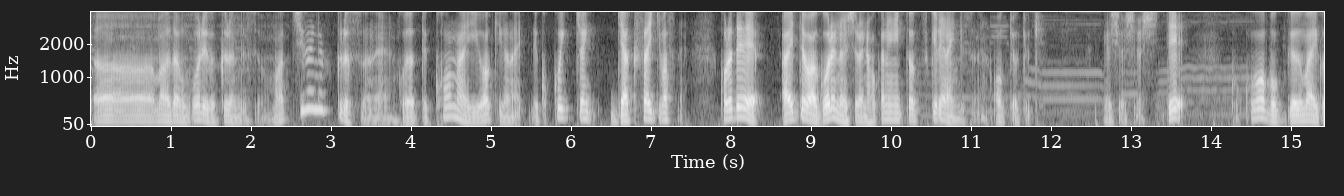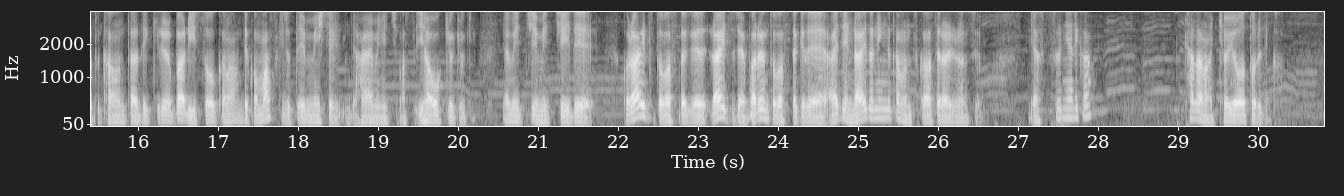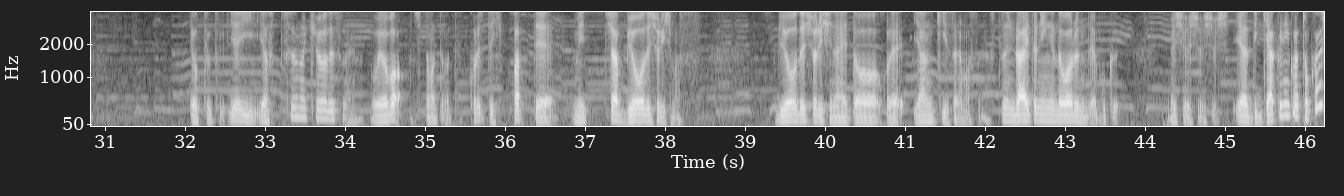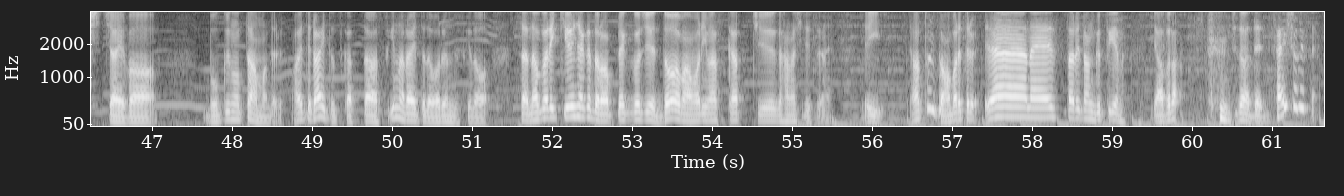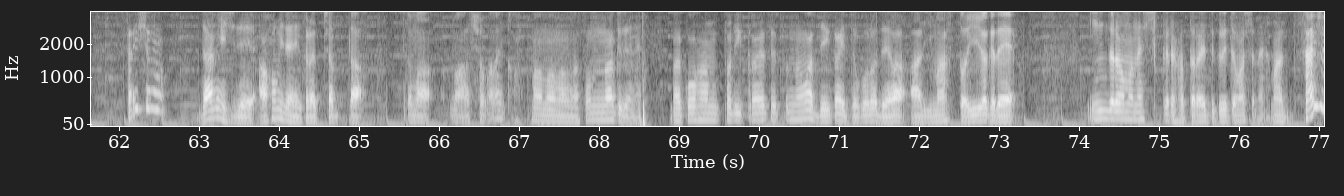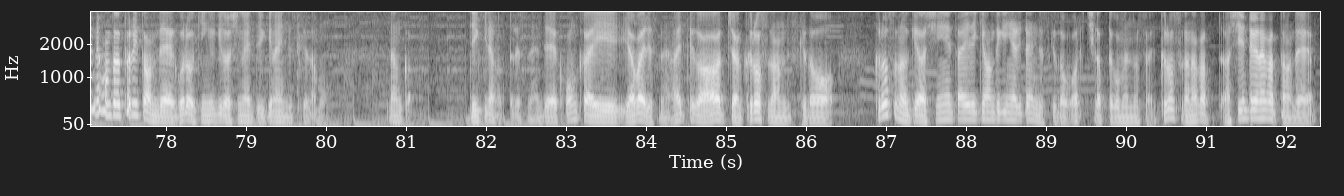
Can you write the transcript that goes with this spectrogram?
うーん、まあ多分ゴリが来るんですよ。間違いなく来るっすよね。これだって来ないわけがない。で、ここいっちゃん逆サイきますね。これで、相手はゴリの後ろに他のユニットをつけれないんですよね。オッケーオッケーオッケー。よしよしよし。で、ここを僕がうまいことカウンターできれば理想かな。で、このマスクちょっと延命したいんで早めに打ちます。いや、オッケーオッケーオッケー。いや、めっちゃいいめっちゃいいで、これライト飛ばすだけ、ライトじゃない、バルーン飛ばすだけで、相手にライトニング多分使わせられるんですよ。いや、普通にあれか？ただの許容を取るねか。よくよく。いや、いい。いや、普通の許容ですね。う、やば。ちょっと待って待って。これちょっと引っ張って、めっちゃ秒で処理します。秒で処理しないと、これ、ヤンキーされますね。普通にライトニングで終わるんで、僕。よしよしよしよし。いや、で、逆にこれ溶かしちゃえば、僕のターンまである。相手ライト使った次のライトで終わるんですけど、さあ、残り900と650どう守りますかっていう話ですよね。いや、いい。あ、トリトン暴れてる。いやー、ナイス、トリトングッドゲーム。いや、危な。ちょっと待って、最初ですね。最初のダメージでアホみたいに食らっちゃった。てかまあ、まあ、しょうがないか。まあまあまあまあ、そんなわけでね。まあ、後半取り返せたのはでかいところではあります。というわけで、インドラもね、しっかり働いてくれてましたね。まあ、最初に本当はトリトンでゴロをキング起動しないといけないんですけども、なんか、できなかったですね。で、今回、やばいですね。相手があーちゃんクロスなんですけど、クロスの受けは親衛隊で基本的にやりたいんですけど、あれ？違ったごめんなさい。クロスがなかった、あ親衛隊がなかったので、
